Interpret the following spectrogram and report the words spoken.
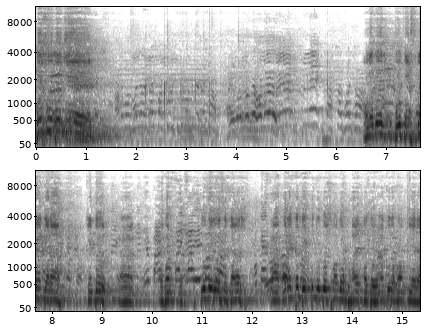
দর্শন করছে। আমাদের দুই ব্যাটসম্যান যারা কিন্তু এখন রয়েছে আহ, অনেকটা দেখতে কিন্তু সদর ভাইয়ের মতো একই রকম চেহারা?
